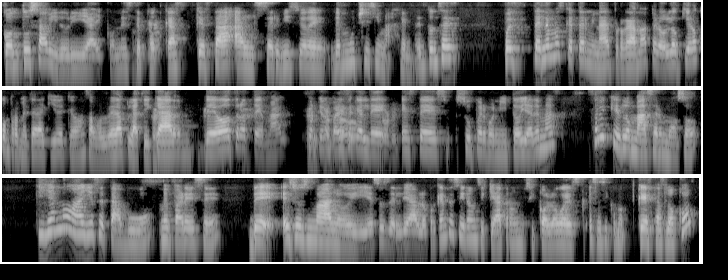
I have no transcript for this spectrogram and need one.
con tu sabiduría y con este podcast que está al servicio de, muchísima gente. Entonces, pues tenemos que terminar el programa, pero lo quiero comprometer aquí de que vamos a volver a platicar de otro tema, porque me parece que el de este es súper bonito y además, ¿sabe qué es lo más hermoso? Que ya no hay ese tabú, me parece, de eso es malo y eso es del diablo, porque antes ir a un psiquiatra, un psicólogo es, es así como, ¿que estás loco?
